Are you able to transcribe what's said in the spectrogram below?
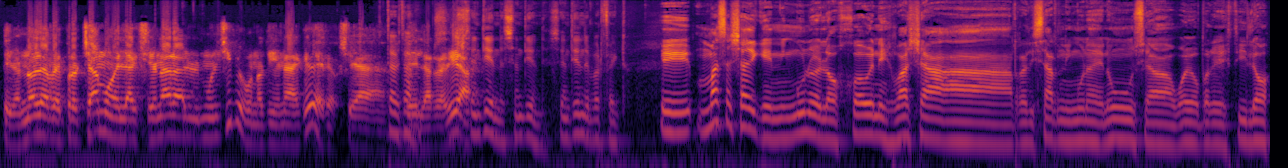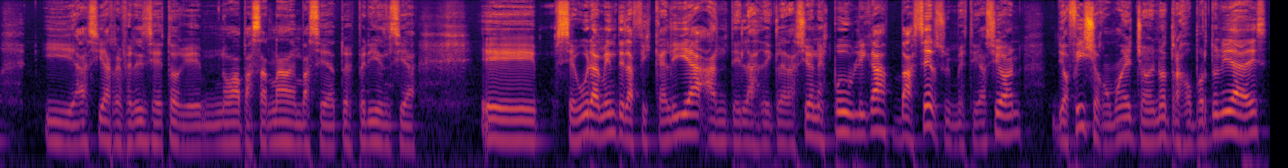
pero no le reprochamos el accionar al municipio porque no tiene nada que ver, o sea, de la realidad. Se entiende, se entiende, se entiende perfecto. Eh, más allá de que ninguno de los jóvenes vaya a realizar ninguna denuncia o algo por el estilo, y hacías referencia a esto que no va a pasar nada en base a tu experiencia, eh, seguramente la Fiscalía ante las declaraciones públicas va a hacer su investigación de oficio, como ha hecho en otras oportunidades.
